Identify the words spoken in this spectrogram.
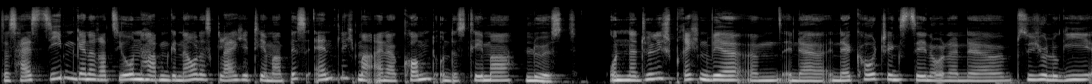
Das heißt, sieben Generationen haben genau das gleiche Thema, bis endlich mal einer kommt und das Thema löst. Und natürlich sprechen wir ähm, in der, in der Coaching-Szene oder in der Psychologie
